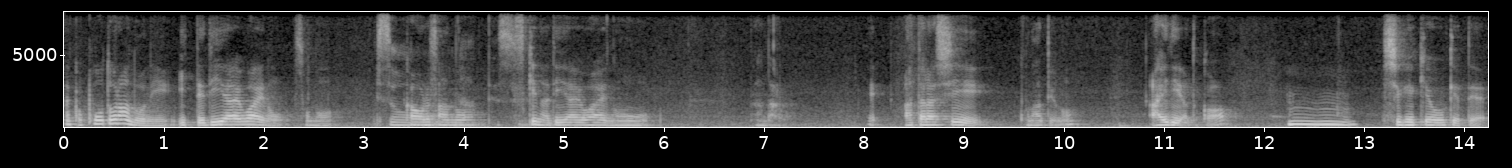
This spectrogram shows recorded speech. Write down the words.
なんかポートランドに行って DIY のそのカオルさんの好きな DIY のなんだろう。え新しいこうなんていうの？アイディアとか？うんうん。刺激を受けて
